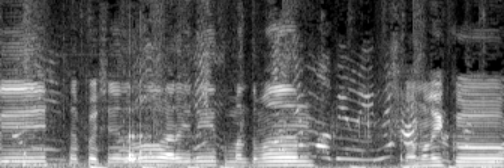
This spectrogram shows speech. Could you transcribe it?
Oke, sampai sini dulu hari ini teman-teman. Assalamualaikum.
